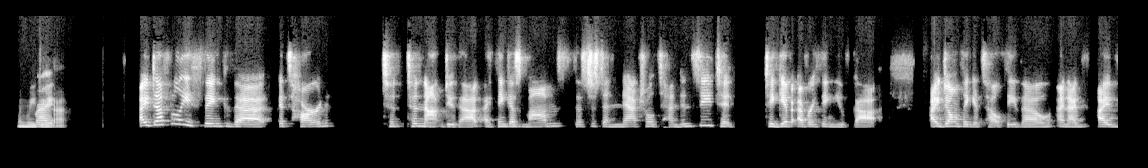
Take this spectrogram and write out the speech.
when we right. do that. I definitely think that it's hard to to not do that. I think as moms, that's just a natural tendency to to give everything you've got. I don't think it's healthy though, and I've I've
